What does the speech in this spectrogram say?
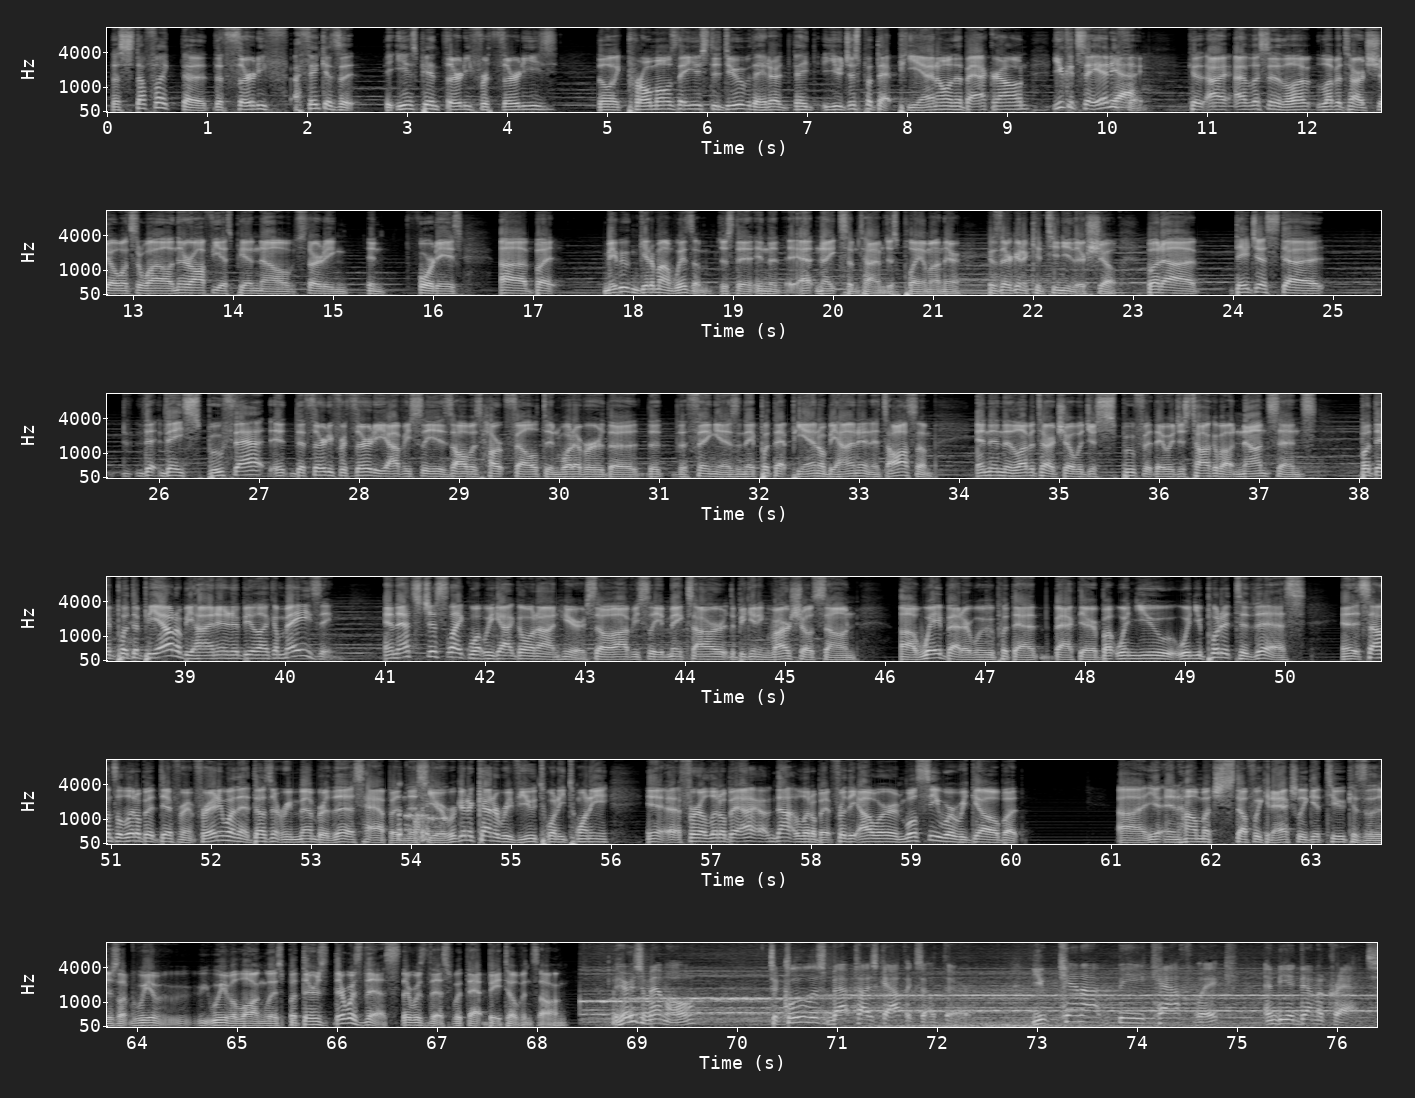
the stuff like the the 30 I think is it the ESPN 30 for 30s the like promos they used to do they they you just put that piano in the background you could say anything cuz I I listen to the Le- Levitard show once in a while and they're off ESPN now starting in 4 days uh but maybe we can get them on WIZM just in the at night sometime just play them on there cuz they're going to continue their show but uh they just uh th- they spoof that. It, the 30 for 30 obviously is always heartfelt and whatever the, the, the thing is. And they put that piano behind it and it's awesome. And then the Le Batard show would just spoof it. They would just talk about nonsense, but they put the piano behind it and it'd be like amazing. And that's just like what we got going on here. So obviously it makes our the beginning of our show sound uh, way better when we put that back there. But when you when you put it to this, and it sounds a little bit different for anyone that doesn't remember this happened this year. We're going to kind of review 2020 uh, for a little bit, uh, not a little bit, for the hour, and we'll see where we go. But uh, and how much stuff we can actually get to because there's we have we have a long list. But there's there was this there was this with that Beethoven song. Here's a memo to clueless baptized Catholics out there. You cannot be Catholic and be a Democrat,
